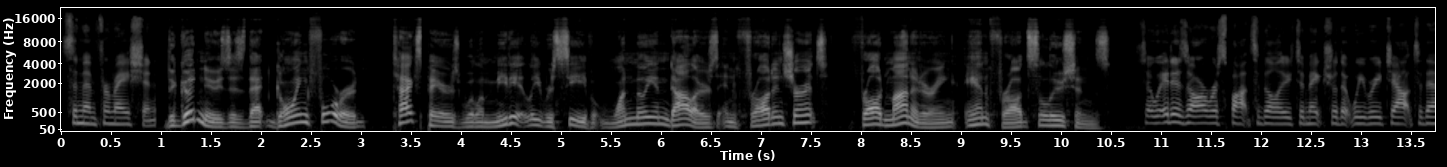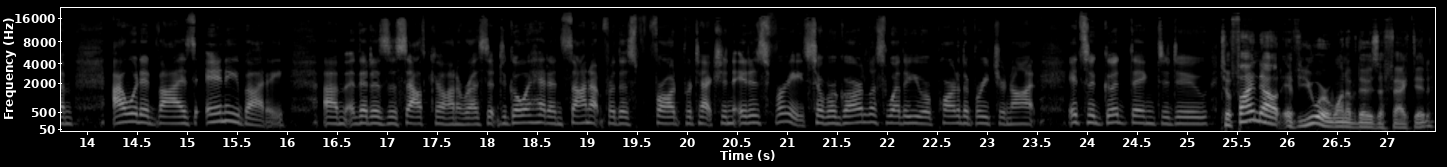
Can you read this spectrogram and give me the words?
some information. The good news is that going forward, taxpayers will immediately receive $1 million in fraud insurance, fraud monitoring, and fraud solutions. So it is our responsibility to make sure that we reach out to them. I would advise anybody um, that is a South Carolina resident to go ahead and sign up for this fraud protection. It is free. So, regardless whether you are part of the breach or not, it's a good thing to do. To find out if you are one of those affected,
